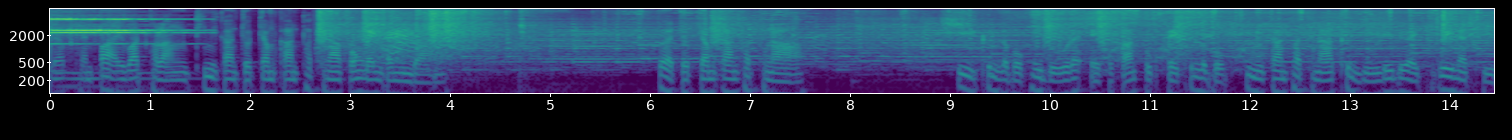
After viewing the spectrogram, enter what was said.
และแผนป้ายวัดพลังที่มีการจดจำการพัฒนาของแรงดันยานเพื่อจดจำการพัฒนา ที่ขึ้นระบบให้ดูและเอกสารปลุกเสกขึ้นระบบที่มีการพัฒนาขึ้นอยู่เรื่อยๆ ทุกวินาที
